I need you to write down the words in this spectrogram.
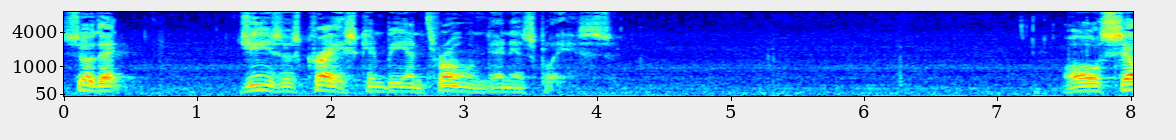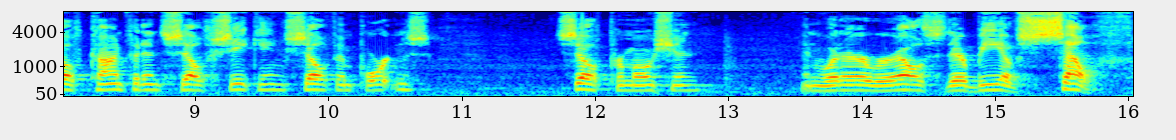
So that Jesus Christ can be enthroned in his place. All self confidence, self seeking, self importance, self promotion, and whatever else there be of self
